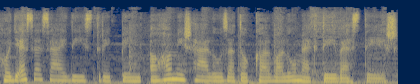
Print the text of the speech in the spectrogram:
hogy SSID stripping, a hamis hálózatokkal való megtévesztés.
